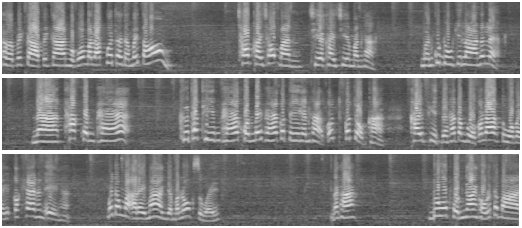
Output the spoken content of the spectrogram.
เธอไปกาไปการบอกว่ามารักเพื่อไทยแต่ไม่ต้อง ชอบใครชอบมัน เชียร์ใครเชียร์มันค่ะ เหมือนคุณดูกีฬานั่นแหละนะถ้าคนแพ้ คือถ้าทีมแพ้คนไม่แพ้ก็ตีกันค่ะ ก็ก็จบค่ะ ใครผิดนะคะตำรวจก็ลากตัวไป ก็แค่นั้นเองค่ะ ไม่ต้องมาอะไรมากอย่ามาโลกสวยนะคะ ดูผลงานของรัฐบาล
